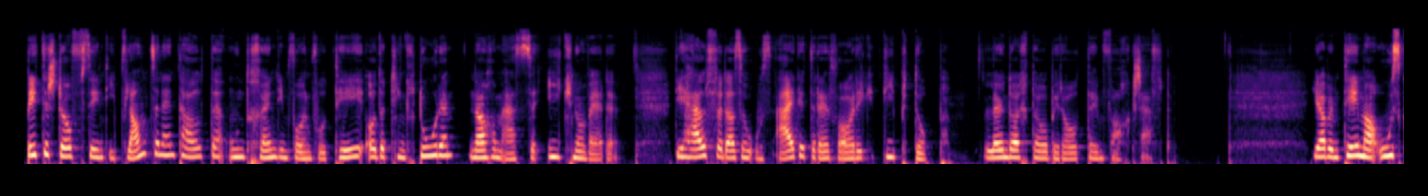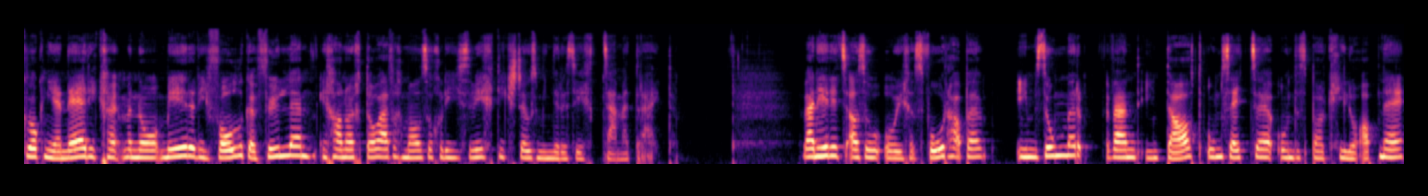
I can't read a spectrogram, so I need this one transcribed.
Bitterstoffe sind in Pflanzen enthalten und können in Form von Tee oder Tinkturen nach dem Essen eingenommen werden. Die helfen also aus eigener Erfahrung tiptop. Lasst euch hier beraten im Fachgeschäft. Ja, beim Thema ausgewogene Ernährung könnte man noch mehrere Folgen füllen. Ich habe euch hier einfach mal so ein bisschen das Wichtigste aus meiner Sicht zusammengetragen. Wenn ihr jetzt also euch ein Vorhaben im Sommer wollt in Tat umsetzen und ein paar Kilo abnehmen,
